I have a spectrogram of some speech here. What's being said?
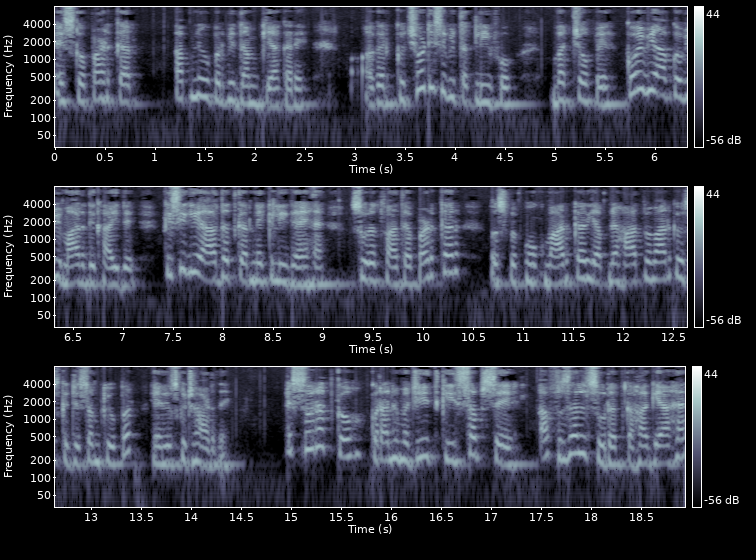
इसको पढ़कर अपने ऊपर भी दम किया करे। अगर कुछ छोटी सी भी तकलीफ़ हो, बच्चों पे कोई भी आपको बीमार दिखाई दे, किसी की आदत करने के लिए गए हैं, सूरत फातह पढ़कर, उस पर फूक मारकर या अपने हाथ में मारकर उसके जिसम के ऊपर, यानी उसको झाड़ दें। इस सूरत को कुरान मजीद की सबसे अफजल सूरत कहा गया है।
